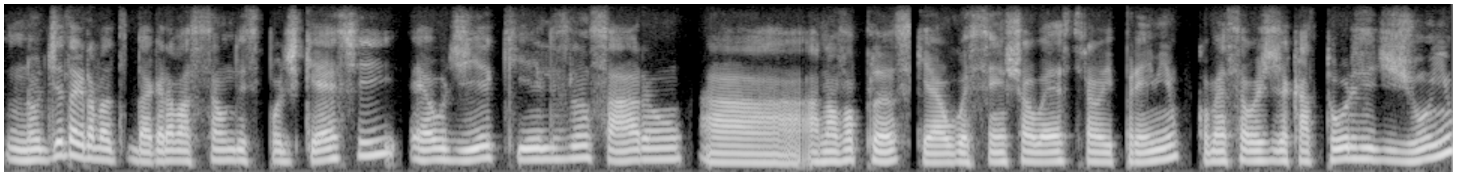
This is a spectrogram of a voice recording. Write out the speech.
no dia da, grava- da gravação desse podcast é o dia que eles lançaram a, a nova Plus, que é o Essential Extra e Premium. Começa hoje, dia 14 de junho.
